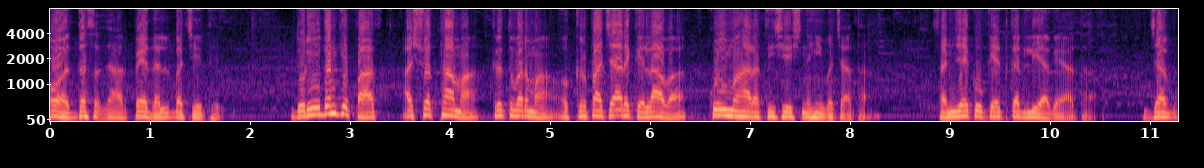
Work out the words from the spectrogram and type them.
और 10000 पैदल बचे थे। दुर्योधन के पास अश्वत्थामा, कृतवर्मा और कृपाचार्य के अलावा कोई महारथी शेष नहीं बचा था। संजय को कैद कर लिया गया था। जब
